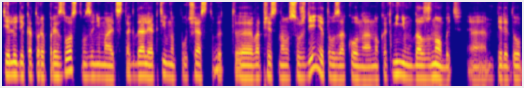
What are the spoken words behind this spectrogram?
те люди, которые производством занимаются и так далее, активно поучаствуют э, в общественном обсуждении этого закона. Оно как минимум должно быть э, перед его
